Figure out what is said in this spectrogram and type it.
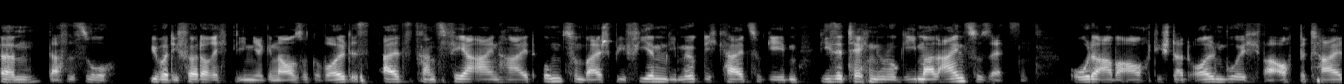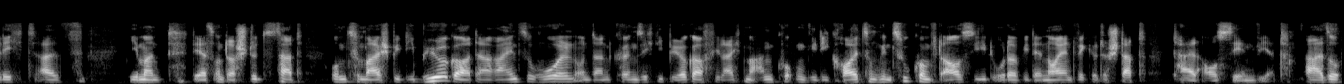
ähm, dass es so über die Förderrichtlinie genauso gewollt ist als Transfereinheit, um zum Beispiel Firmen die Möglichkeit zu geben, diese Technologie mal einzusetzen. Oder aber auch die Stadt Oldenburg war auch beteiligt als jemand, der es unterstützt hat, um zum Beispiel die Bürger da reinzuholen und dann können sich die Bürger vielleicht mal angucken, wie die Kreuzung in Zukunft aussieht oder wie der neu entwickelte Stadtteil aussehen wird. Also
